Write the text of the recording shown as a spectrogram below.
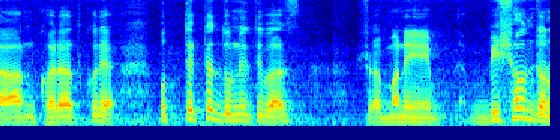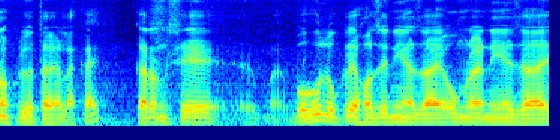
দান, খয়রাত করে। প্রত্যেকটা দুর্নীতিবাজ মানে ভীষণ জনপ্রিয়তার এলাকায়, কারণ সে বহু লোকরে হজে নিয়ে যায় ওমরা নিয়ে যায়,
